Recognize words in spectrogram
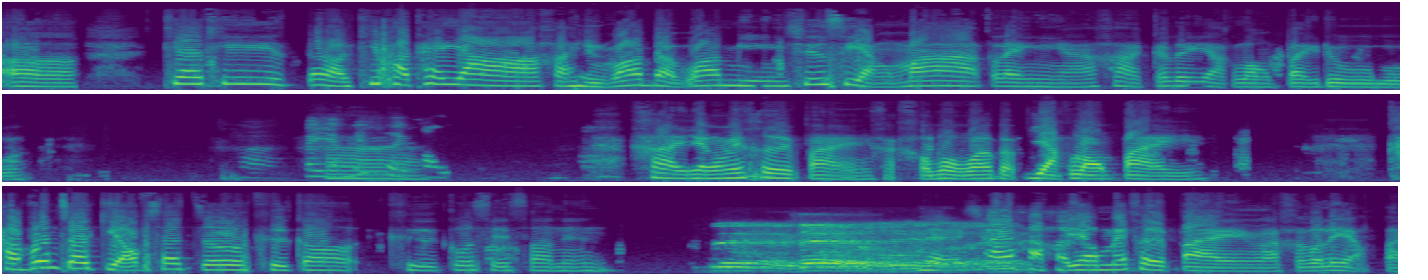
เอ่อเที่ยวที่ตลาดที่พัทยาค่ะ เห็นว่าแบบว่ามีชื่อเสียงมากอะไรอย่างเงี้ยค่ะ ก็เลยอยากลองไปดู ค่ะ แต่ยังไม่เคยไปค่ะ ยังไม่เคยไปค่ะ เขาบอกว่าแบบอยากลองไปคาร์บอนจอกี่ออฟเซอร์เจอคือก็คือโกเซซอนนึงเด้เด้ใช่ค่ะ เขายังไม่เคยไปมาเขาก็เลยอยากไป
